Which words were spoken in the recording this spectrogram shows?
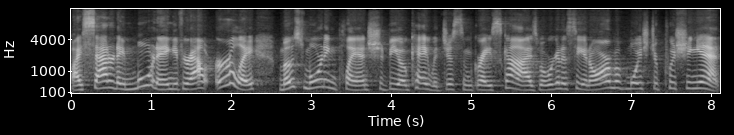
By Saturday morning, if you're out early, most morning plans should be okay with just some gray skies, but we're going to see an arm of moisture pushing in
